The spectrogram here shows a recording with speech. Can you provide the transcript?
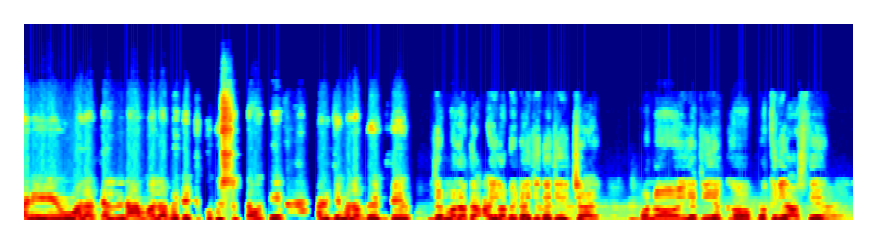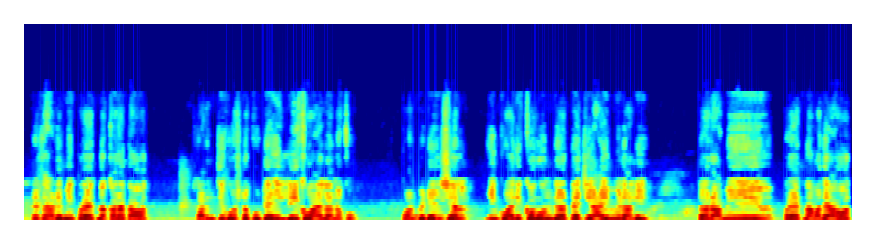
आणि मला त्यांना मला भेटायची खूप उत्सुकता होती आणि ते मला भेटते जन्मदात्या आईला भेटायची त्याची इच्छा आहे. पण याची एक प्रक्रिया असते. त्याच्यासाठी मी प्रयत्न करत आहोत. कारण ती गोष्ट कुठेही लीक व्हायला नको. कॉन्फिडेन्शियल इन्क्वायरी करून जर त्याची आई मिळाली तर आम्ही प्रयत्नामध्ये आहोत.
